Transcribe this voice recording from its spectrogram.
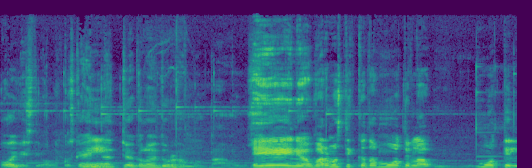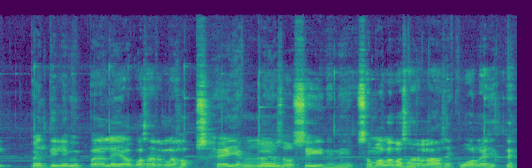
oikeasti olla, koska ei Niin. niitä työkaluja turhan montaa ollut. Ei, ne on varmasti kato muotilla, muottipeltilevyn päälle ja vasarilla hops heijakka Mm. ja se on siinä. Niin samalla vasarillahan se kuolee sitten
